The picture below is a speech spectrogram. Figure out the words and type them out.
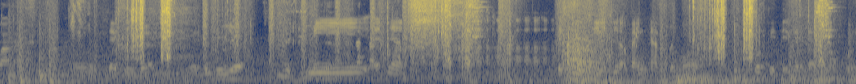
บ้าเด็กดูเยอะดูเยอะ มีไอ้เนี่ยเป็นสีที่เอาแบงค์กันไปโมพวกติดเด็กแดงๆของคุณ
